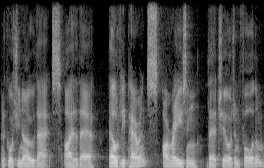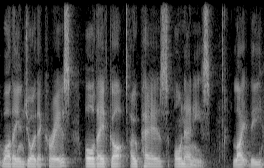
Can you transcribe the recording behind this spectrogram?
And of course, you know that either their elderly parents are raising their children for them while they enjoy their careers, or they've got au pairs or nannies, like the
